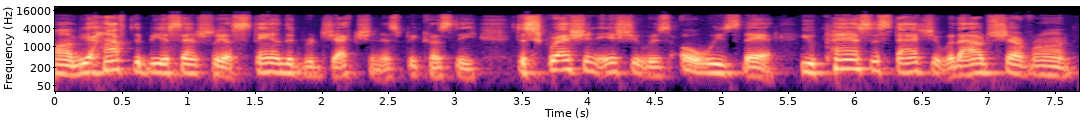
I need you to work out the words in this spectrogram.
Um, you have to be essentially a standard rejectionist because the discretion issue is always there. You pass a statute without Chevron,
